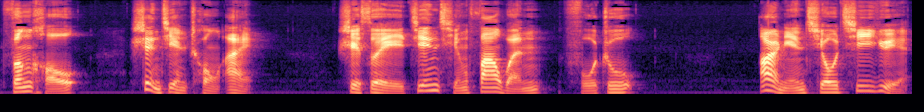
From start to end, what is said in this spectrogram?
封侯，甚见宠爱。是岁奸情发文，伏诛。二年秋七月，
